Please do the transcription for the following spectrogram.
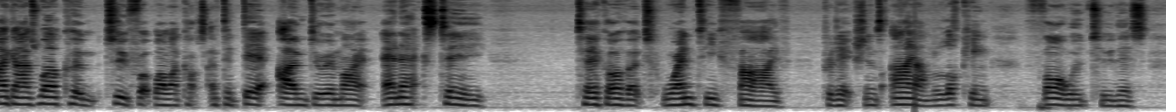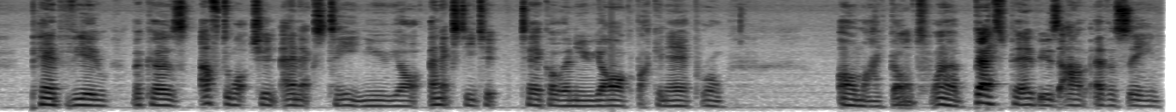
Hi guys, welcome to Football Mad Cox and today I'm doing my NXT Takeover 25 predictions. I am looking forward to this pay-per-view because after watching NXT New York, NXT Takeover New York back in April, oh my god, one of the best pay-per-views I've ever seen.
